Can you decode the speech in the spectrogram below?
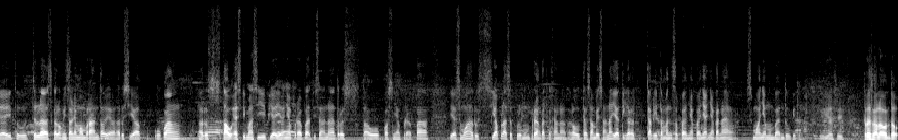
Ya itu jelas kalau misalnya mau merantau ya harus siap uang, harus tahu estimasi biayanya berapa di sana, terus tahu kosnya berapa. Ya semua harus siap lah sebelum berangkat ke sana. Kalau udah sampai sana ya tinggal cari teman sebanyak-banyaknya karena semuanya membantu gitu. Iya sih. Terus kalau untuk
